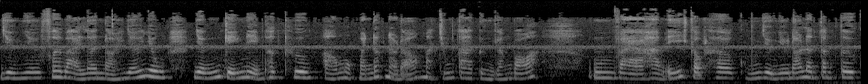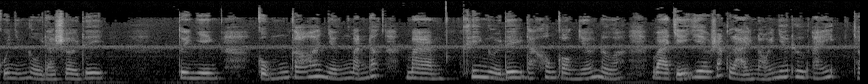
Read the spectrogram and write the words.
dường như phơi bày lên nỗi nhớ nhung Những kỷ niệm thân thương ở một mảnh đất nào đó mà chúng ta từng gắn bó. Và hàm ý câu thơ cũng dường như nói lên tâm tư của những người đã rời đi. Tuy nhiên, cũng có những mảnh đất mà khi người đi đã không còn nhớ nữa và chỉ gieo rắc lại nỗi nhớ thương ấy cho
